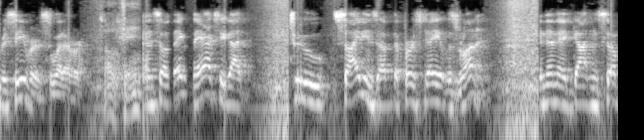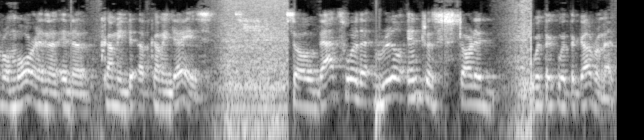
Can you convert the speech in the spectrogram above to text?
receivers, whatever. Okay. And so they, they actually got two sightings up the first day it was running. And then they'd gotten several more in the, in the coming upcoming days. So that's where the real interest started with the, with the government.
